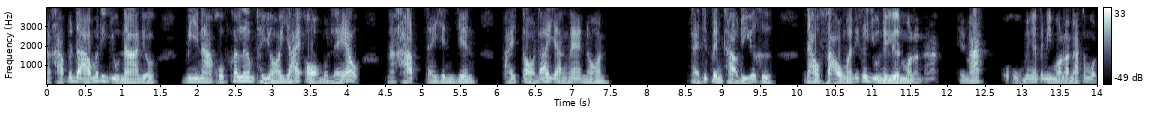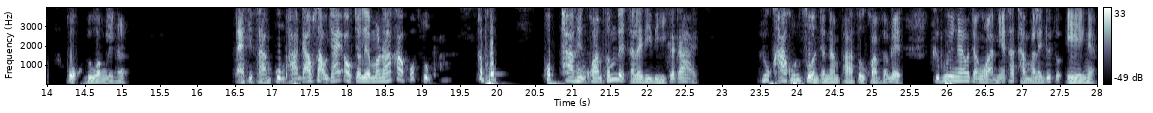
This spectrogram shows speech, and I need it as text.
นะครับแล้วดาวไม่ได้อยู่นานเดี๋ยว มีนาคมก็เริ่มทยอยย้ายออกหมดแล้วนะครับ ใจเย็นๆไปต่อได้อย่างแน่นอน แต่ที่เป็นข่าวดีก็คือ ดาวเสาร์ไงที่ก็อยู่ในเรือนมรณะ เห็นไหมโอ้โหไม่งั้นจะมีมรณะทั้งหมดหกดวงเลยนะแต่สิบสามกุมภาดาวเสาร์ย้ายออกจากเรือนมรณะเข้าพบสุขก็พบพบทางแห่งความสำเร็จอะไรดี ๆ ก็ได้ ลูกค้าหุ้นส่วนจะนำพาสู่ความสำเร็จ คือพูดง่ายๆว่าจังหวะนี้ถ้าทำอะไรด้วยตัวเองเนี่ย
